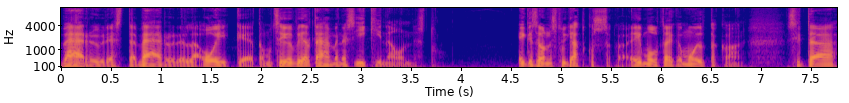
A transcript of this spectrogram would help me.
vääryydestä vääryydellä oikeeta, mutta se ei ole vielä tähän mennessä ikinä onnistunut. Eikä se onnistu jatkossakaan, ei multa eikä muiltakaan. Sitä, äh,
